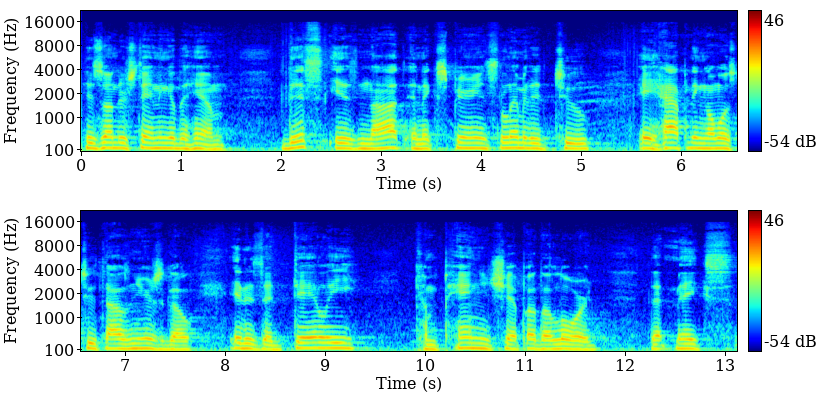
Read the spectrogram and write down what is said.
his understanding of the hymn. This is not an experience limited to a happening almost 2,000 years ago. It is a daily companionship of the Lord that makes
